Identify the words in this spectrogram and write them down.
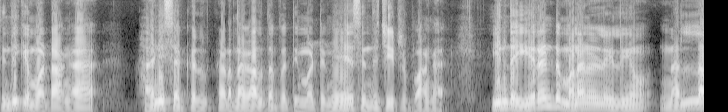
சிந்திக்க மாட்டாங்க. ஹனிசக்கல் கடந்த காலத்தை பற்றி மட்டுமே சிந்திச்சிட்டு இருப்பாங்க. இந்த இரண்டு மனநிலையிலையும் நல்லா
